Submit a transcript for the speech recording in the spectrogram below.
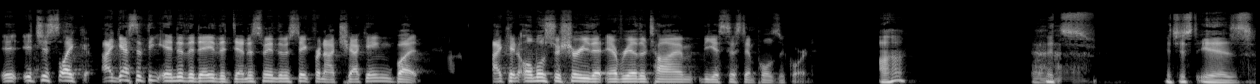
It it's just like I guess at the end of the day, the dentist made the mistake for not checking, but I can almost assure you that every other time the assistant pulls the cord. Uh huh. It's. It just is.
